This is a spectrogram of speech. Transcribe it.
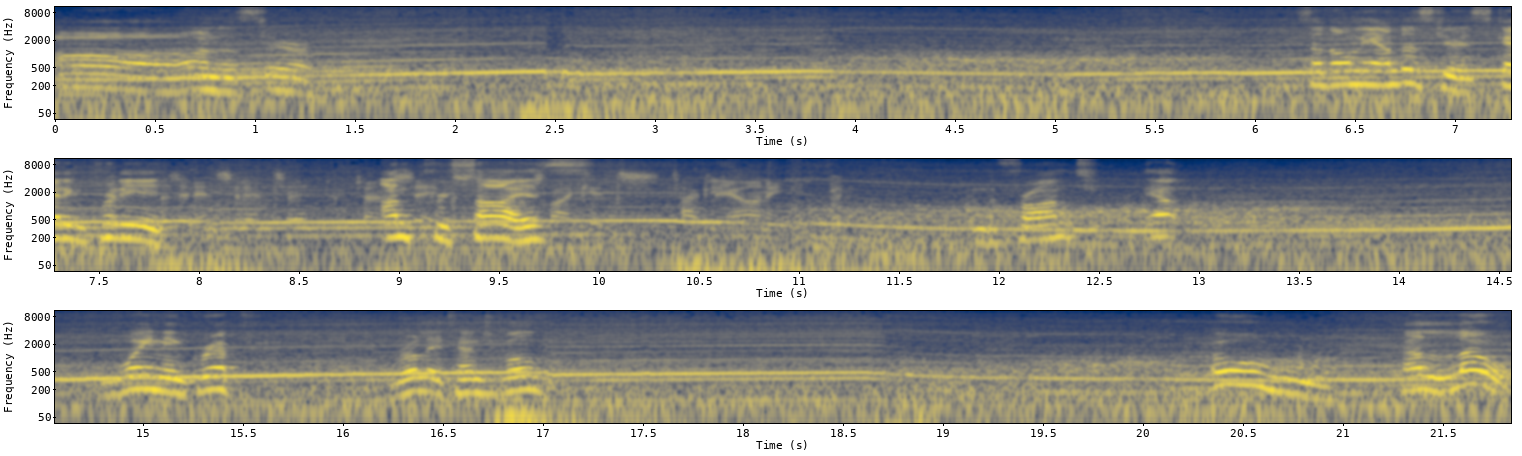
Oh. It's not only understeer, it's getting pretty There's an incident in turn Unprecise. Six. Like it's in the front. Yep. Waning grip. Really tangible. Oh, hello.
